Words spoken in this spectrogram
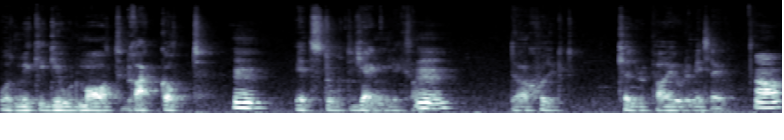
åt mycket god mat, drack gott Mm. ett stort gäng liksom. Mm. Det var en sjukt kul period i mitt liv. Ja,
